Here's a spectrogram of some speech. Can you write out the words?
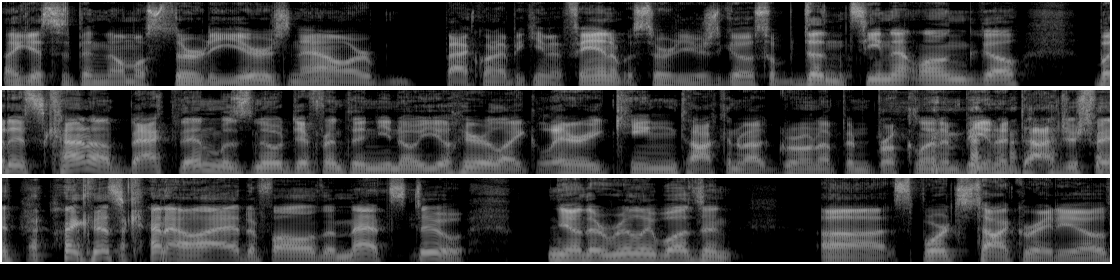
I guess it's been almost thirty years now, or back when I became a fan, it was thirty years ago. So it doesn't seem that long ago, but it's kind of back then was no different than you know you'll hear like Larry King talking about growing up in Brooklyn and being a Dodgers fan. Like that's kind of how I had to follow the Mets too. You know, there really wasn't uh, sports talk radio.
